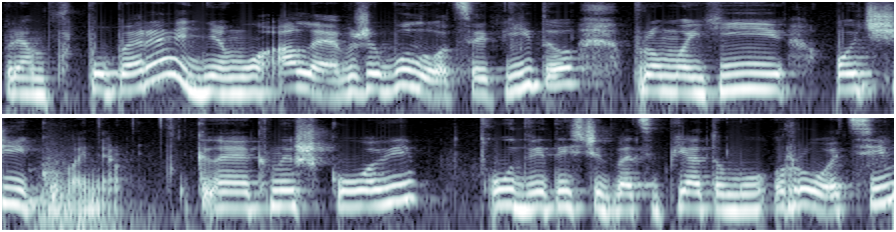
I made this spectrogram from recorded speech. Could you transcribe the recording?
прям в попередньому, але вже було це відео про мої очікування е, книжкові у 2025 році.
